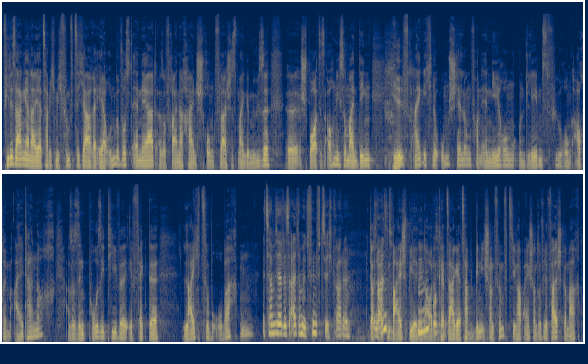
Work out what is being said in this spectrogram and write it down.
Viele sagen ja, na jetzt habe ich mich 50 Jahre eher unbewusst ernährt, also frei nach Heinz Strunk, Fleisch ist mein Gemüse, äh, Sport ist auch nicht so mein Ding. Hilft eigentlich eine Umstellung von Ernährung und Lebensführung auch im Alter noch? Also sind positive Effekte leicht zu beobachten? Jetzt haben Sie ja das Alter mit 50 gerade. Das benannt? war jetzt ein Beispiel, genau. Mhm, Dass ich okay. jetzt sage, jetzt hab, bin ich schon 50 und habe eigentlich schon so viel falsch gemacht.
